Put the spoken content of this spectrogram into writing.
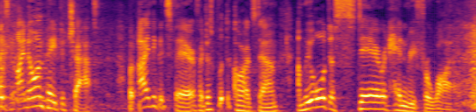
Listen, I know I'm paid to chat, but I think it's fair if I just put the cards down and we all just stare at Henry for a while.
